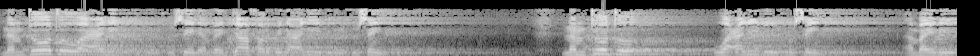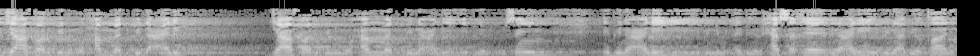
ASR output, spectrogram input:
Na mtoto wa Ali ibn al-Husayn ambaye Jaafar bin Ali ibn al-Husayn na mtoto wa Ali ibn al-Husayn ambaye ni Jaafar bin Muhammad bin Ali Jaafar bin Muhammad bin Ali ibn al-Husayn ibn Ali ibn ibn al-Hasan ibn Ali ibn Abi Talib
